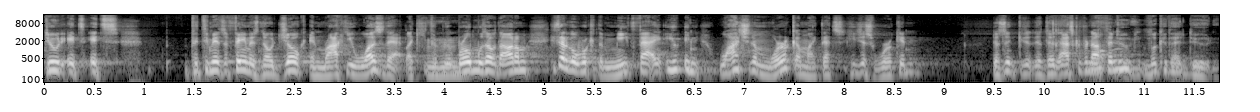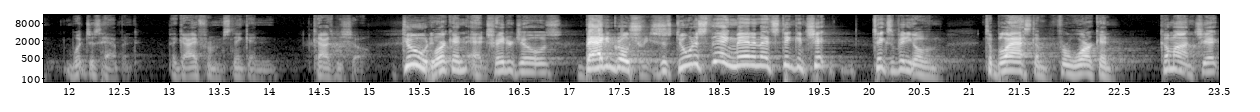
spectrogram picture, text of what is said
dude, it's it's 15 minutes of fame is no joke, and Rocky was that. Like, if Mm-hmm. the world moves on without him, he's got to go work at the meat fat. You, and watching him work, I'm like, that's he's just working. Doesn't doesn't ask him for nothing, Dude, look at that dude. What just happened? The guy from stinking Cosby Show. Dude, Working at Trader Joe's, bagging groceries. just doing his thing, man. And that stinking chick takes a video of him to blast him for working. Come on, chick.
